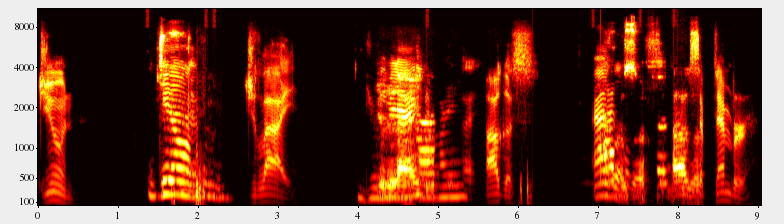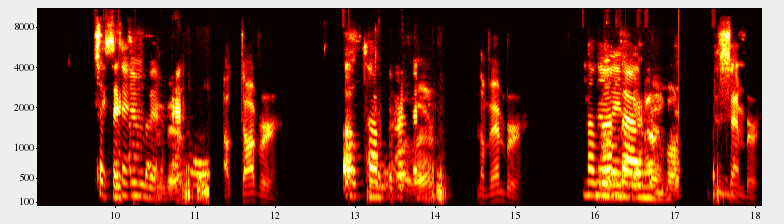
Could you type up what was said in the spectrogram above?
June, June, July, July, August, August, August, August, September, September, September, October, October, October, November, November, November, December.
